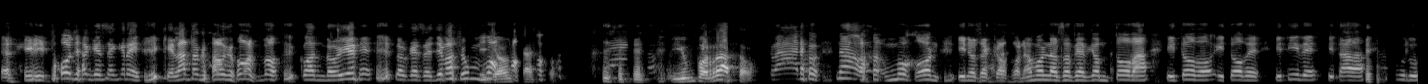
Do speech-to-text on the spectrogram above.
el gilipollas que se cree que la toca al gordo, cuando viene lo que se lleva es un Y y un porrazo. Claro, no, un mojón. Y nos escojonamos la asociación toda, y todo, y todo, y tide, y tada, tudu,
